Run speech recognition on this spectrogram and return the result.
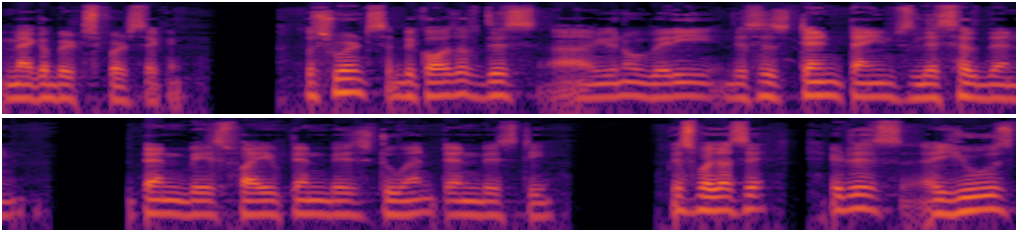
megabits per second تو students because of this you know very this is ten times lesser than ten base five ten base two and ten base T اس وجہ سے it is use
